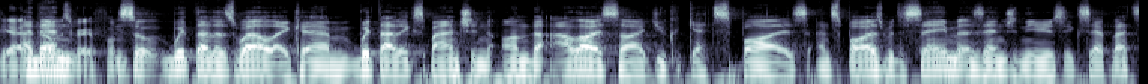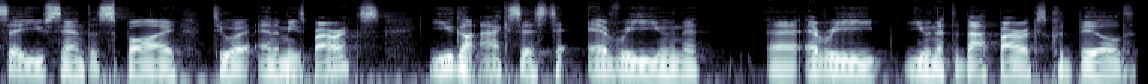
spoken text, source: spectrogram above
yeah. and that then, was great fun. So with that as well, like um, with that expansion on the ally side, you could get spies, and spies were the same as engineers, except let's say you sent a spy to an enemy's barracks, you got access to every unit, uh, every unit that that barracks could build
